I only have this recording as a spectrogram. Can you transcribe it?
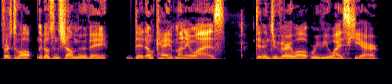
first of all, the Ghost in the Shell movie did okay money wise, didn't do very well review wise here.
